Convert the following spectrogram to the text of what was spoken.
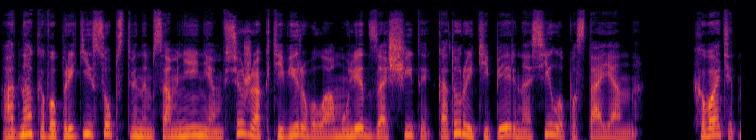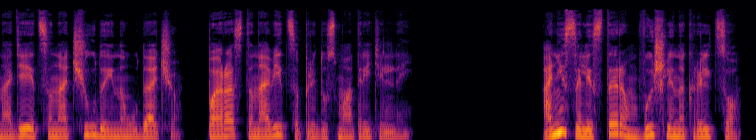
Однако, вопреки собственным сомнениям, все же активировала амулет защиты, который теперь носила постоянно. Хватит надеяться на чудо и на удачу. Пора становиться предусмотрительной. Они с Алистером вышли на крыльцо.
